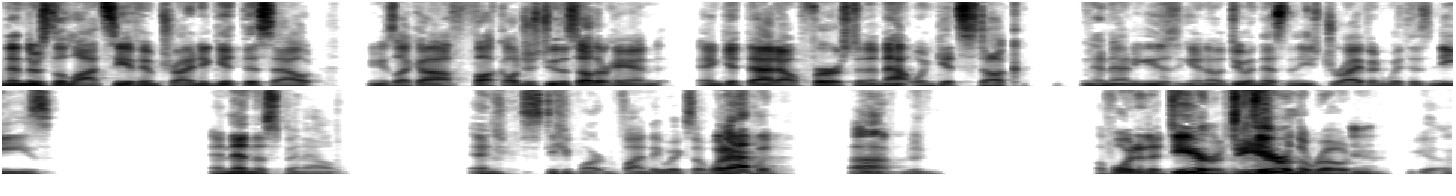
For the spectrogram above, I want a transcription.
then there's the lazzi of him trying to get this out, and he's like, "Ah, fuck, I'll just do this other hand and get that out first, and then that one gets stuck, and then he's you know doing this, and he's driving with his knees, and then the spin out, and Steve Martin finally wakes up. What happened? Ah, avoided a deer. A deer Deer. in the road. Yeah. yeah,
